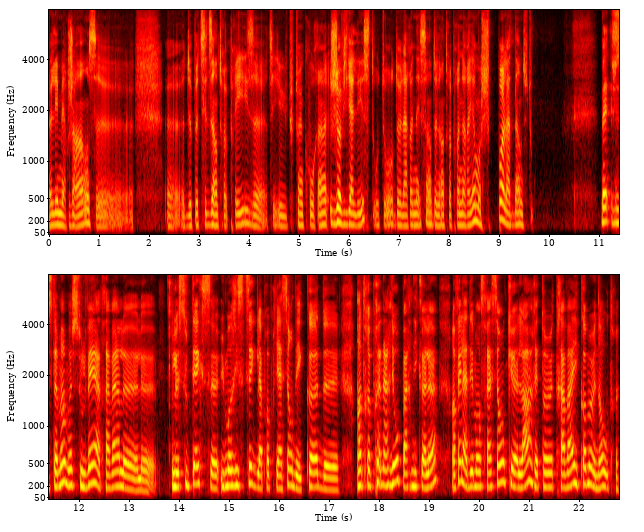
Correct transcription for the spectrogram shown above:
euh, l'émergence euh, de petites entreprises. il y a eu tout un courant jovialiste autour de la renaissance de l'entrepreneuriat. Moi, je ne suis pas là-dedans du tout. Bien, justement, moi, je soulevais à travers le le sous-texte humoristique de l'appropriation des codes euh, entrepreneuriaux par Nicolas, en fait la démonstration que l'art est un travail comme un autre.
